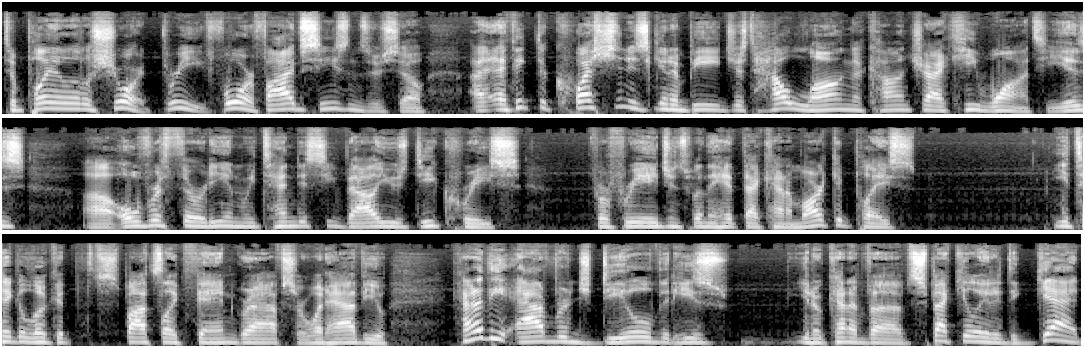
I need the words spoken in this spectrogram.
to play a little short three, four, five seasons or so. I, I think the question is going to be just how long a contract he wants. He is uh, over 30, and we tend to see values decrease for free agents when they hit that kind of marketplace. You take a look at spots like Fangraphs or what have you, kind of the average deal that he's, you know, kind of uh, speculated to get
